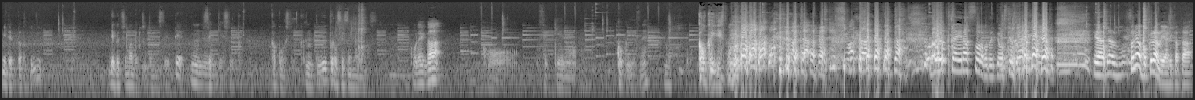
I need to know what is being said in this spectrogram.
見ていった時に出口までちょっと見据えてうん設計していく加工していくっていうプロセスになります、これがこう設計の極意ですね。極意です。め っ決まった。決まった。ちゃ偉そうなこと言ってますけど。いやだかそれは僕らのやり方で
